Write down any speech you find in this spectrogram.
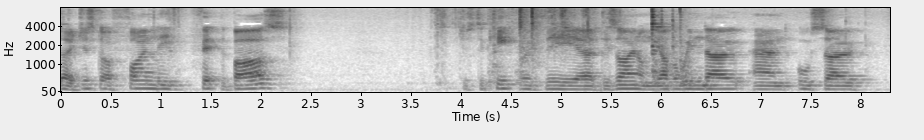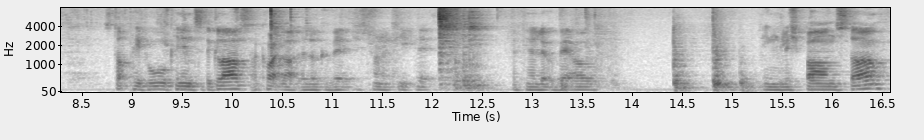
So just got to finally fit the bars just to keep with the uh, design on the other window and also stop people walking into the glass. I quite like the look of it, just trying to keep it looking a little bit old English barn style.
